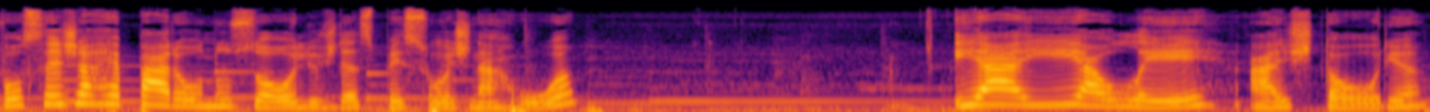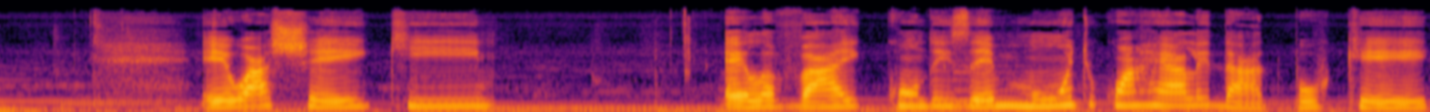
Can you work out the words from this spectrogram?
Você já reparou nos olhos das pessoas na rua? E aí, ao ler a história, eu achei que ela vai condizer muito com a realidade, porque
